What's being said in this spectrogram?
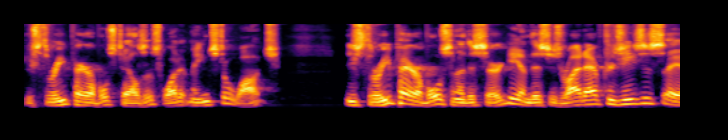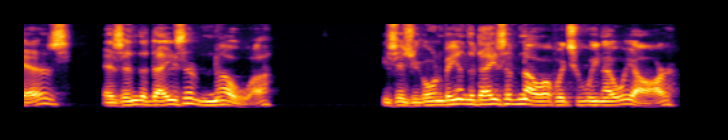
There's three parables tells us what it means to watch. These three parables, and this again, this is right after Jesus says, as in the days of Noah. He says, You're going to be in the days of Noah, which we know we are.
